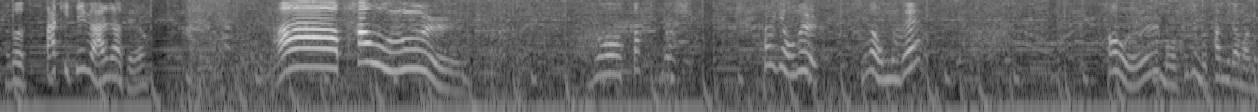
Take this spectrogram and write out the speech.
그래서 딱히 찜이 안 하세요? 아 파울! 이거 딱 야, 씨, 털개 오늘 장난 없는데? 파울 뭐 쓰진 못합니다만은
